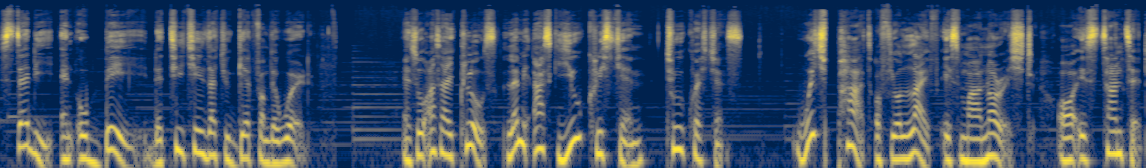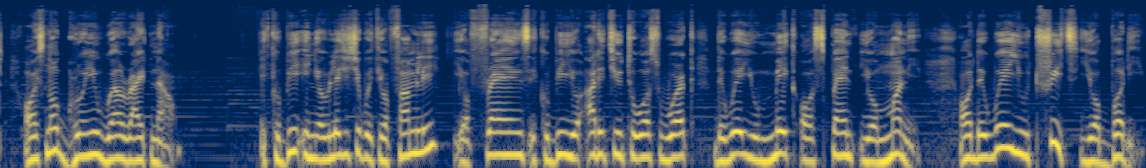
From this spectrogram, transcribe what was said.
study, and obey the teachings that you get from the Word. And so, as I close, let me ask you, Christian, two questions. Which part of your life is malnourished or is stunted or is not growing well right now? It could be in your relationship with your family, your friends, it could be your attitude towards work, the way you make or spend your money, or the way you treat your body.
